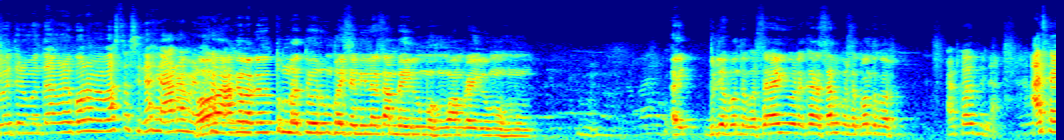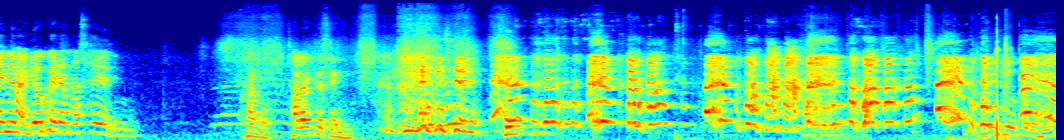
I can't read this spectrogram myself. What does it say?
রোদের মধ্যে আমরা গরমে বাঁচতেছি না হে আরামে ও আগে আগে তোমরা তো রুম পাইছে নিলে যে আমরা এই রুম হুম আমরা এই রুম হুম। এই ভিডিও বন্ধ করছে এই ওটা কারা চালু করছে বন্ধ কর। আর করবি না। আজ তাই না ভিডিও করে আমরা ছাইড়া দিব খাব ছাড়াইতেছেন ভিডিও করে হ্যাঁ।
